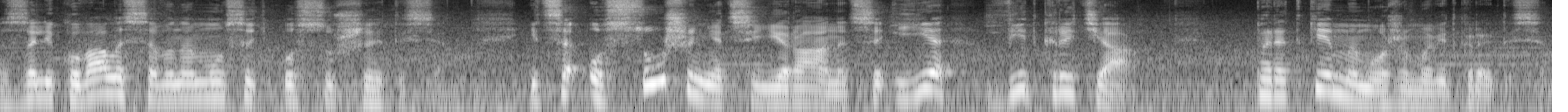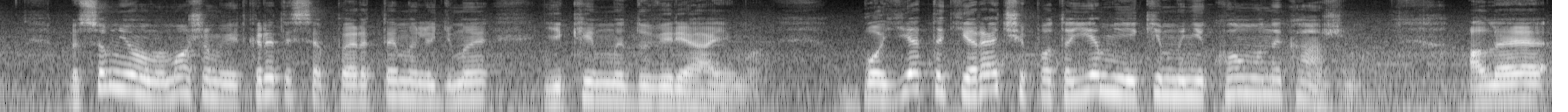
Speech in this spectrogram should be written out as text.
залікувалася, вона мусить осушитися. І це осушення цієї рани це і є відкриття. Перед ким ми можемо відкритися? Без сумніву, ми можемо відкритися перед тими людьми, яким ми довіряємо. Бо є такі речі потаємні, які ми нікому не кажемо. Але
